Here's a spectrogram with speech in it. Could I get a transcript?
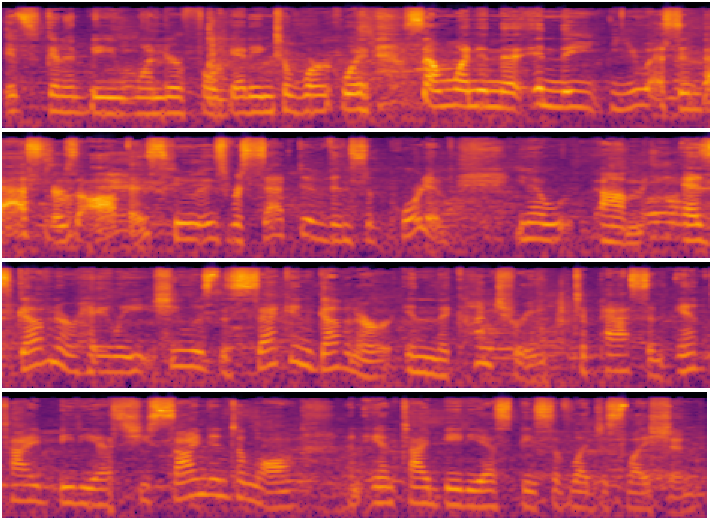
It's going to be wonderful getting to work with someone in the in the U.S. ambassador's office who is receptive and supportive. You know, um, as Governor Haley, she was the second governor in the country to pass an anti-BDS. She signed into law an anti-BDS piece of legislation.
